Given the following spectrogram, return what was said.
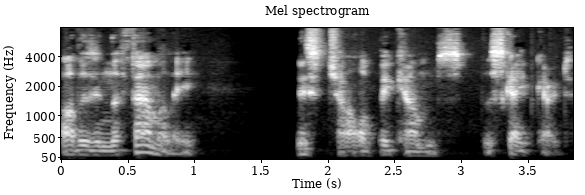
others in the family, this child becomes the scapegoat.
